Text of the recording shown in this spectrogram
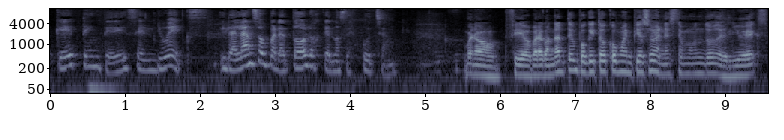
qué te interesa el UX? y la lanzo para todos los que nos escuchan. Bueno, Fío, para contarte un poquito cómo empiezo en este mundo del UX,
